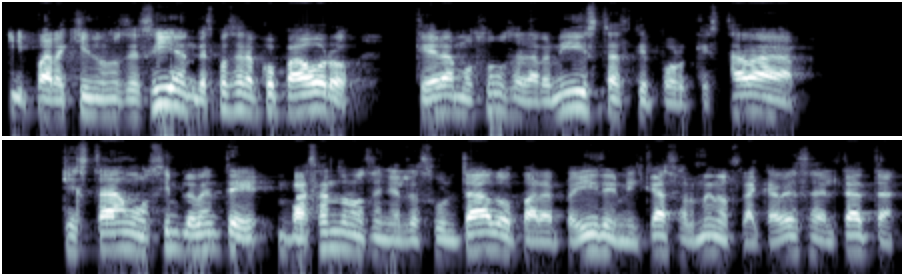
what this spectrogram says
Y para quienes nos decían después de la Copa Oro que éramos unos alarmistas, que porque estaba que estábamos simplemente basándonos en el resultado para pedir, en mi caso al menos, la cabeza del Tata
